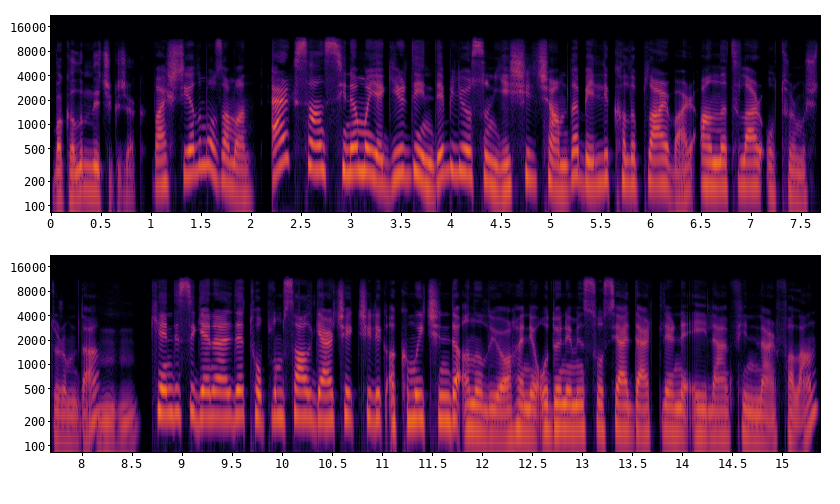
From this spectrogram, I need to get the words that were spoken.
Bakalım ne çıkacak? Başlayalım o zaman. Erksan sinemaya girdiğinde biliyorsun Yeşilçam'da belli kalıplar var, anlatılar oturmuş durumda. Hı hı. Kendisi genelde toplumsal gerçekçilik akımı içinde anılıyor. Hani o dönemin sosyal dertlerine eğilen filmler falan.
